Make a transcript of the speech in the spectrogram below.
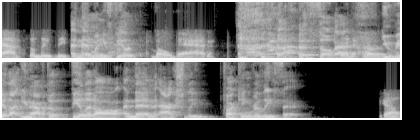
Absolutely. And then when you feel- so bad. so bad. It hurts. You realize you have to feel it all and then actually fucking release it. Yeah.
